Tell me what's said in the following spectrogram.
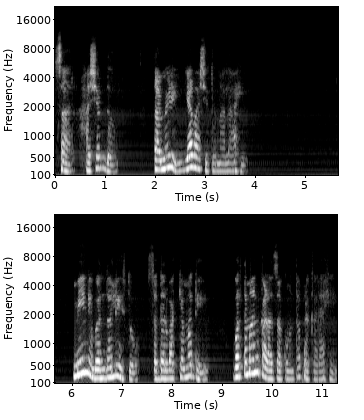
सार हा शब्द तामिळी या भाषेतून आला आहे. मी निबंध लिहितो. सदर वाक्यामध्ये वर्तमान काळाचा कोणता प्रकार आहे?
